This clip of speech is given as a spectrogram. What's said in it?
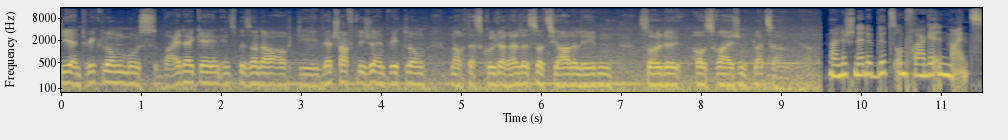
die Entwicklung muss weitergehen, insbesondere auch die wirtschaftliche Entwicklung und auch das kulturelle, soziale Leben sollte ausreichend Platz haben. Ja. Mal eine schnelle Blitzumfrage in Mainz.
